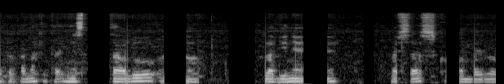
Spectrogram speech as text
yang pertama kita install dulu uh, pluginnya ya Versus Compiler.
